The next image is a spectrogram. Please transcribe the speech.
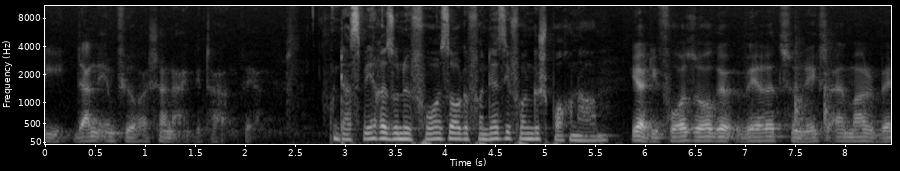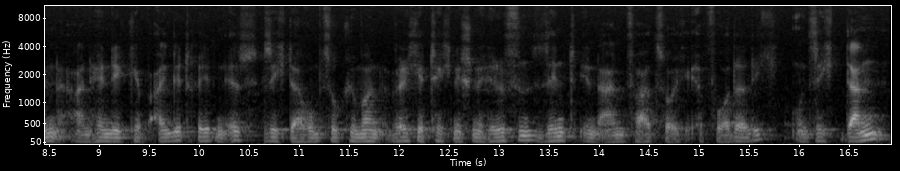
die dann im Führerschein eingetragen werden. Und das wäre so eine Vorsorge, von der Sie vorhin gesprochen haben. Ja, die Vorsorge wäre zunächst einmal, wenn ein Handicap eingetreten ist, sich darum zu kümmern, welche technischen Hilfen sind in einem Fahrzeug erforderlich und sich dann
